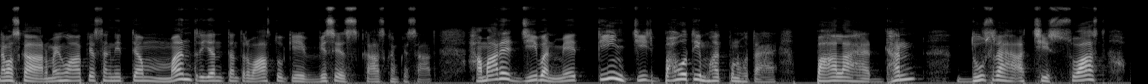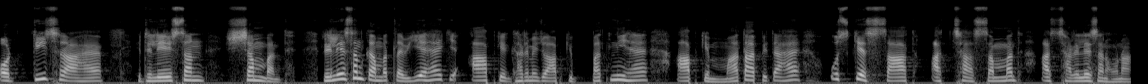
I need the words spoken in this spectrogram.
नमस्कार, मैं हूँ आपके संग नित्यम मंत्र यंत्र वास्तु के विशेष कार्यक्रम के साथ। हमारे जीवन में तीन चीज़ बहुत ही महत्वपूर्ण होता है। पहला है धन, दूसरा है अच्छी स्वास्थ्य और तीसरा है रिलेशन संबंध। रिलेशन का मतलब यह है कि आपके घर में जो आपकी पत्नी है, आपके माता पिता है, उसके साथ अच्छा संबंध अच्छा रिलेशन होना।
